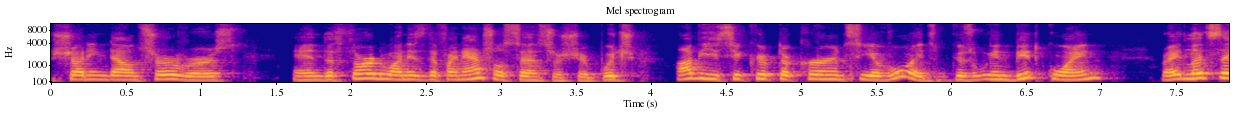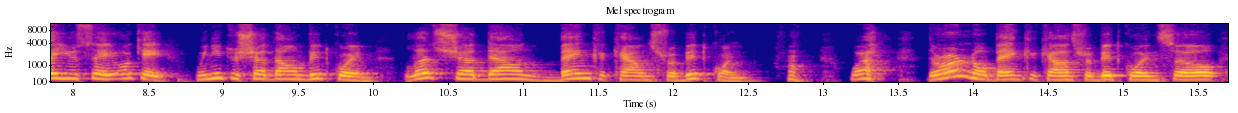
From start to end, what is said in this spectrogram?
shutting down servers. And the third one is the financial censorship, which obviously cryptocurrency avoids because in Bitcoin, right? Let's say you say, okay, we need to shut down Bitcoin. Let's shut down bank accounts for Bitcoin. well, there are no bank accounts for Bitcoin. So,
